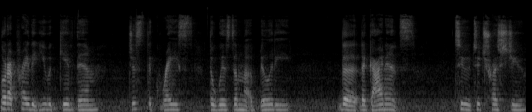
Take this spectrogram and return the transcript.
Lord, I pray that you would give them just the grace, the wisdom, the ability, the the guidance to to trust you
